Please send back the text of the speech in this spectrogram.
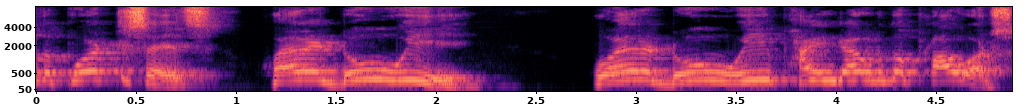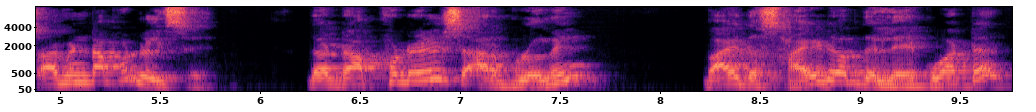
the poet says, Where do we, where do we find out the flowers? I mean daffodils. The daffodils are blooming by the side of the lake water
